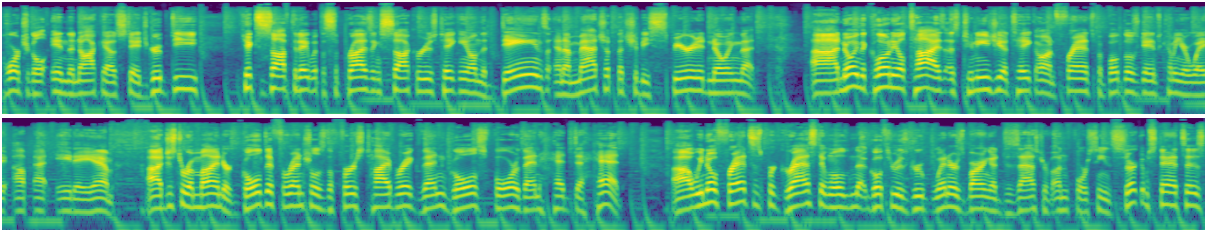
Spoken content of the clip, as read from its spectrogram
Portugal in the knockout stage. Group D kicks us off today with the surprising Socceroos taking on the Danes and a matchup that should be spirited, knowing that uh, knowing the colonial ties as Tunisia take on France, but both those games coming your way up at 8 a.m. Uh, just a reminder goal differential is the first tiebreak, then goals for, then head to head. Uh, we know France has progressed and we'll go through as group winners, barring a disaster of unforeseen circumstances.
